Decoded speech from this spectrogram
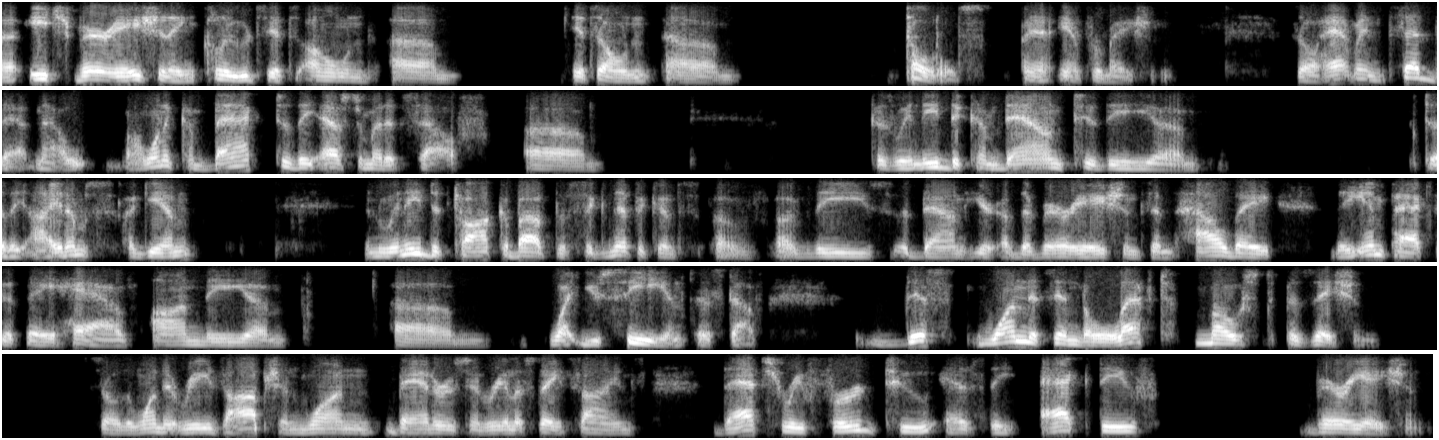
Uh, each variation includes its own um, its own um, totals uh, information. So having said that, now I want to come back to the estimate itself because um, we need to come down to the um, to the items again, and we need to talk about the significance of of these down here of the variations and how they the impact that they have on the um, um, what you see and stuff this one that's in the leftmost position. So the one that reads option one, banners and real estate signs, that's referred to as the active variation.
